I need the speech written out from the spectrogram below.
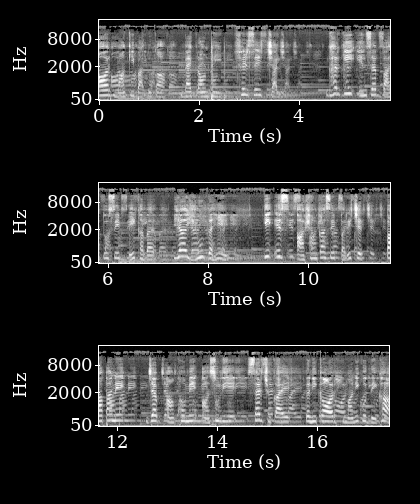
और माँ की बातों का बैकग्राउंड भी फिर से चालू। घर की इन सब बातों से बेखबर या यूँ कहें कि इस आशंका से परिचित पापा ने जब आँखों में आँसू लिए सर झुकाए कनिका और हिमानी को देखा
